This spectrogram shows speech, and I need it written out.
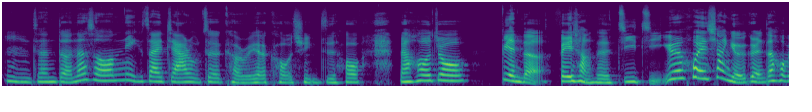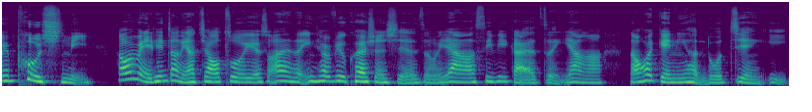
嗯，真的，那时候 Nick 在加入这个 Career Coaching 之后，然后就变得非常的积极，因为会像有一个人在后面 push 你。他会每天叫你要交作业，说啊，你的 interview question 写的怎么样啊，CV 改的怎样啊，然后会给你很多建议，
